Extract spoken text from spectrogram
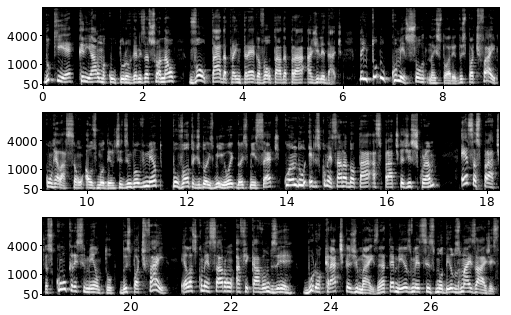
do que é criar uma cultura organizacional voltada para entrega, voltada para agilidade. Bem, tudo começou na história do Spotify com relação aos modelos de desenvolvimento por volta de 2008, 2007, quando eles começaram a adotar as práticas de Scrum. Essas práticas, com o crescimento do Spotify, elas começaram a ficar, vamos dizer, burocráticas demais, né? até mesmo esses modelos mais ágeis.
